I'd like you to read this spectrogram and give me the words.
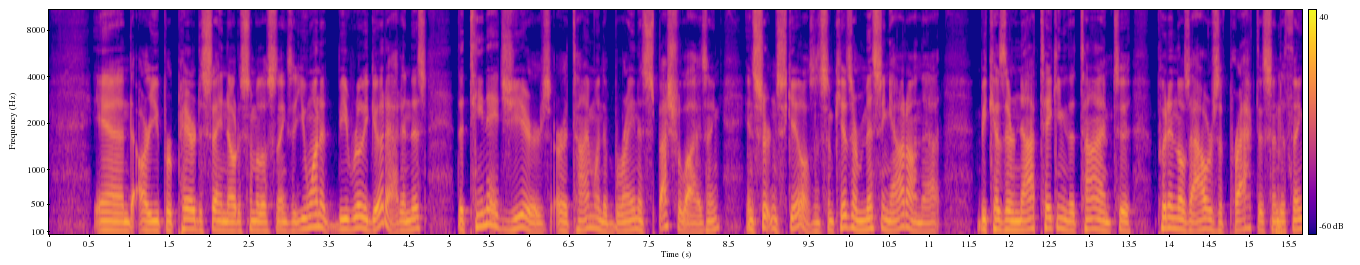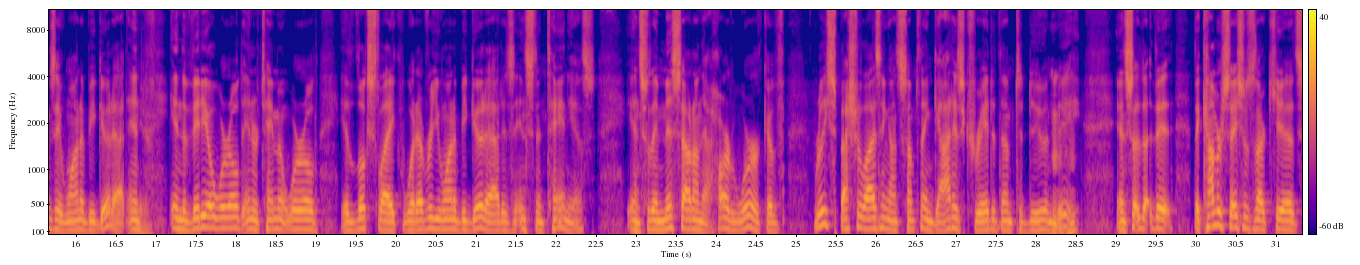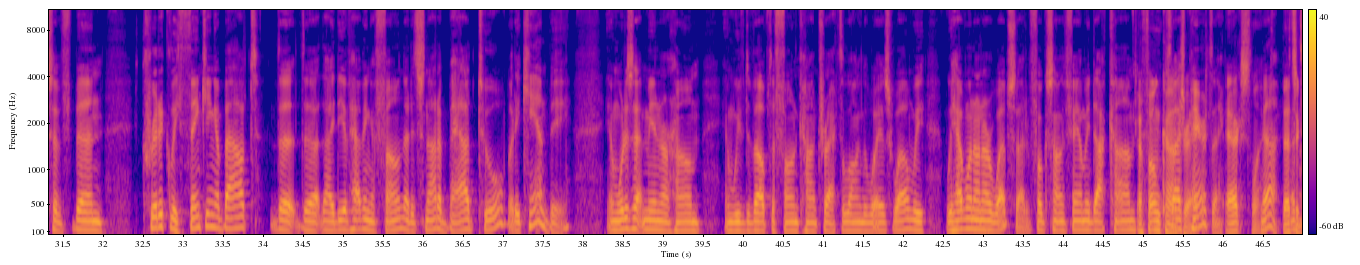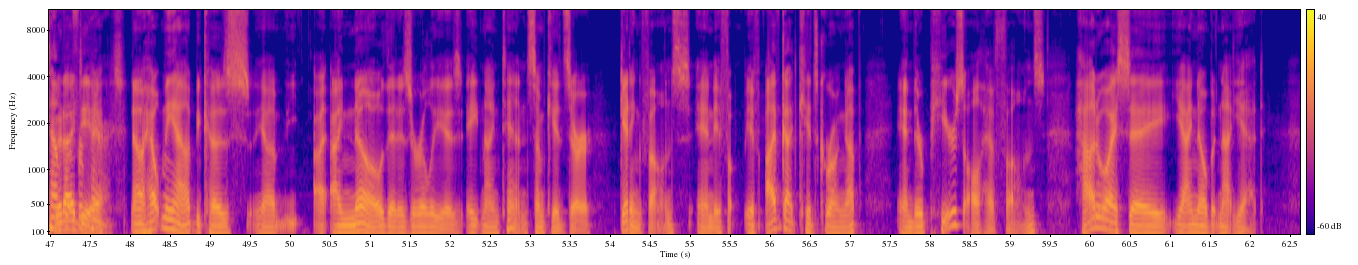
And are you prepared to say no to some of those things that you want to be really good at? And this, the teenage years are a time when the brain is specializing in certain skills, and some kids are missing out on that because they're not taking the time to put in those hours of practice into mm. things they want to be good at. And yeah. in the video world, entertainment world, it looks like whatever you want to be good at is instantaneous. And so they miss out on that hard work of really specializing on something God has created them to do and mm-hmm. be. And so the, the, the conversations with our kids have been critically thinking about the, the, the idea of having a phone, that it's not a bad tool, but it can be. And what does that mean in our home? And we've developed a phone contract along the way as well. We we have one on our website at focusonthefamily.com. A phone contract. parenting. Excellent. Yeah, that's a, a good idea. Now help me out because you know, I, I know that as early as eight, nine, ten, some kids are getting phones, and if if I've got kids growing up and their peers all have phones, how do I say, yeah, I know, but not yet?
